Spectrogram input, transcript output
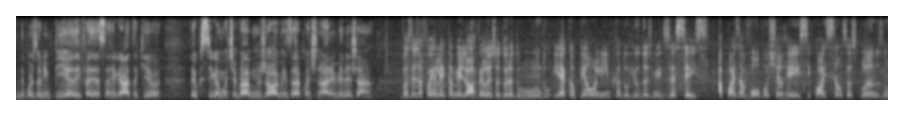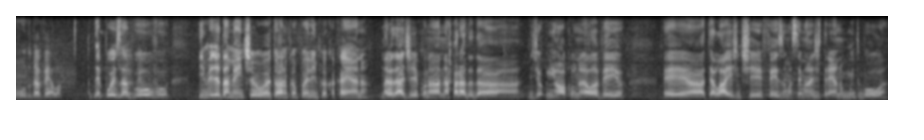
depois da Olimpíada e fazer essa regata, que eu, eu consiga motivar alguns jovens a continuarem a velejar. Você já foi eleita a melhor velejadora do mundo e é campeã olímpica do Rio 2016. Após a Volvo Ocean Race, quais são seus planos no mundo da vela? Depois da Volvo, imediatamente eu retorno à campanha olímpica com a Caiana. Na verdade, quando na parada da, de, em Auckland ela veio é, até lá e a gente fez uma semana de treino muito boa.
